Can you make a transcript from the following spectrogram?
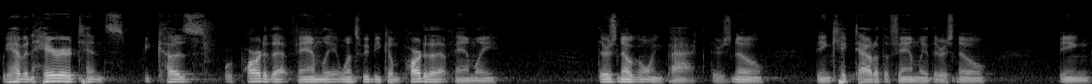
We have inheritance because we're part of that family, and once we become part of that family, there's no going back. There's no being kicked out of the family. There's no being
